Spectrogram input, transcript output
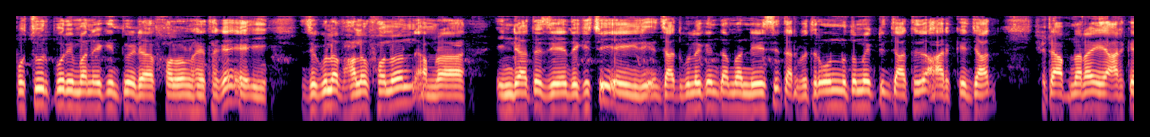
প্রচুর পরিমাণে কিন্তু এটা ফলন হয়ে থাকে। এই যেগুলো ভালো ফলন, আমরা ইন্ডিয়াতে যেয়ে দেখেছি, এই জাতগুলো কিন্তু আমরা নিয়েছি। তার ভিতরে অন্যতম একটি জাত আরকে জাত। সেটা আপনারা এই আরকে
